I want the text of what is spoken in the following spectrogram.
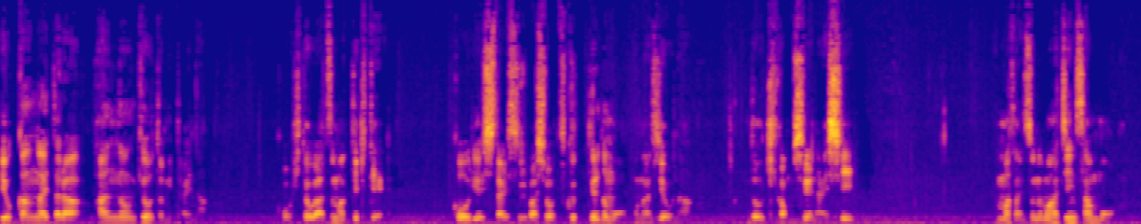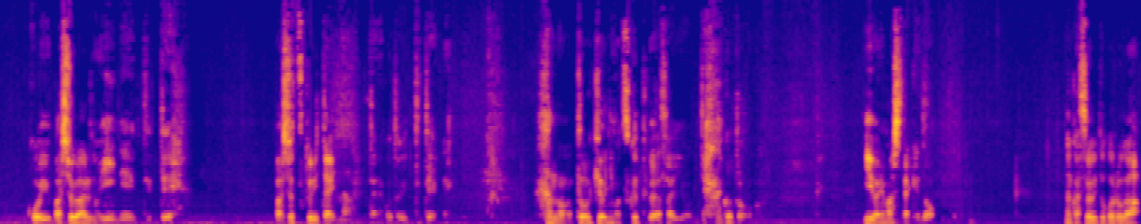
よく考えたら、安納京都みたいな、こう人が集まってきて交流したりする場所を作ってるのも同じような動機かもしれないし、まさにそのマーチンさんもこういう場所があるのいいねって言って、場所作りたいな、みたいなことを言ってて、あの、東京にも作ってくださいよ、みたいなことを言われましたけど、なんかそういうところが、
